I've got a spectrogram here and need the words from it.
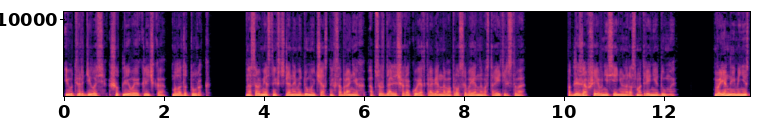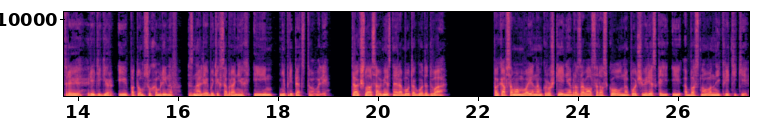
и утвердилась шутливая кличка «молодотурок». На совместных с членами Думы частных собраниях обсуждались широко и откровенно вопросы военного строительства, подлежавшие внесению на рассмотрение Думы. Военные министры Ридигер и потом Сухомлинов знали об этих собраниях и им не препятствовали. Так шла совместная работа года два, пока в самом военном кружке не образовался раскол на почве резкой и обоснованной критики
